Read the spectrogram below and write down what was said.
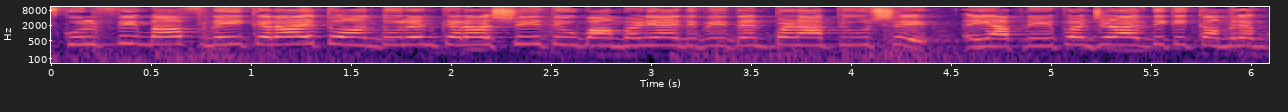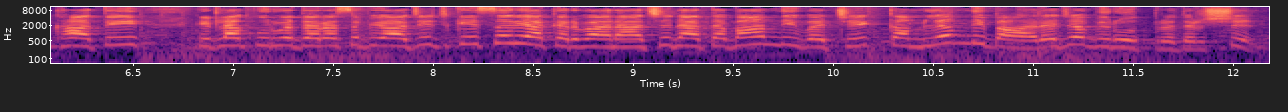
સ્કૂલ ફી માફ નહીં કરાય તો આંદોલન કરાશે તેવું બામણિયાએ નિવેદન પણ આપ્યું છે. અહીં આપણે એ પણ જણાવી દઈએ કે કમલમ ખાતે કેટલાક પૂર્વ ધારાસભ્યો આજે જ કેસરિયા કરવાના છે અને આ તમામની વચ્ચે કમલમની બહાર જ આ વિરોધ પ્રદર્શન.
